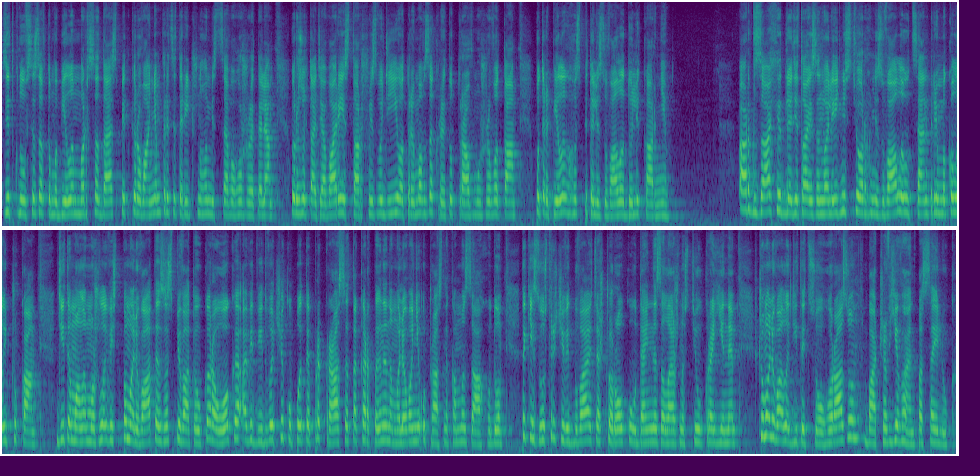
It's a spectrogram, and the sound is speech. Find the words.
зіткнувся з автомобілем Мерседес під керуванням 30-річного місцевого жителя. У результаті аварії старший з водіїв отримав закриту травму живота. Потерпілих госпіталізували до лікарні. Арт-захід для дітей з інвалідністю організували у центрі Миколайчука. Діти мали можливість помалювати, заспівати у караоке, а відвідувачі купити прикраси та картини, намальовані учасниками заходу. Такі зустрічі відбуваються щороку у День Незалежності України. Що малювали діти цього разу, бачив Євген Пасайлюк.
